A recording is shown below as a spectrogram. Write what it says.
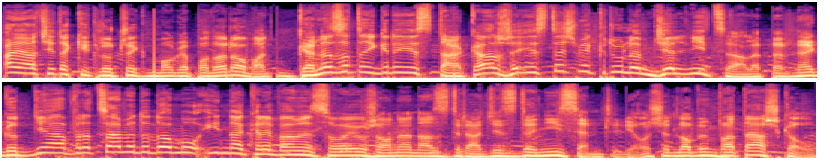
a ja ci taki kluczyk mogę podarować. Geneza tej gry jest taka, że jesteśmy królem dzielnicy, ale pewnego dnia wracamy do domu i nakrywamy swoją żonę na zdradzie z Denisem, czyli osiedlowym wataszką.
